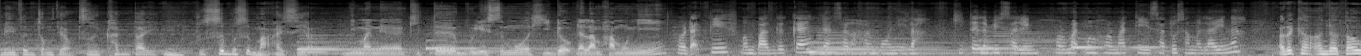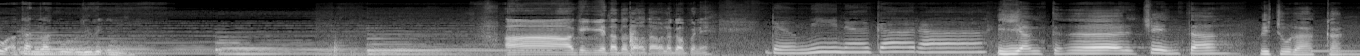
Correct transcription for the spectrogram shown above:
没分宗教，只看待你不是不是马来西亚。 di mana kita boleh semua hidup dalam harmoni. Produktif, membanggakan dan sangat harmoni lah. Kita lebih saling hormat menghormati satu sama lain lah. Adakah anda tahu akan lagu lirik ini? Ah, okey okey tahu tahu tahu tahu lagu apa ni? Demi negara Yang tercinta. Iculakan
